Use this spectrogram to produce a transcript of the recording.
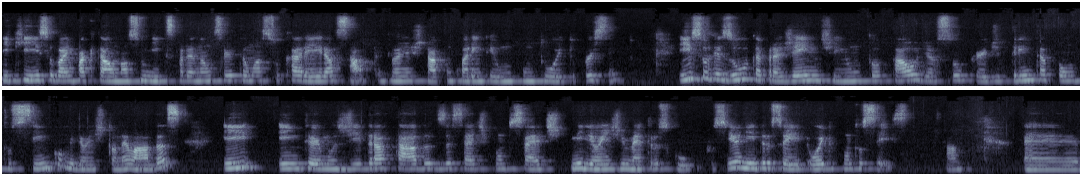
e que isso vai impactar o nosso mix para não ser tão açucareira a safra. Então, a gente está com 41,8%. Isso resulta para a gente em um total de açúcar de 30,5 milhões de toneladas e, em termos de hidratado, 17,7 milhões de metros cúbicos, e anidro 8,6. Tá? É,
